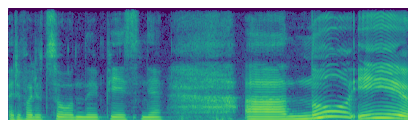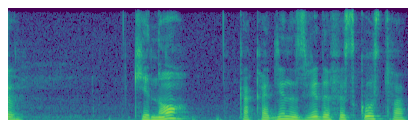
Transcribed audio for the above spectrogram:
революционные песни. А, ну и кино как один из видов искусства.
